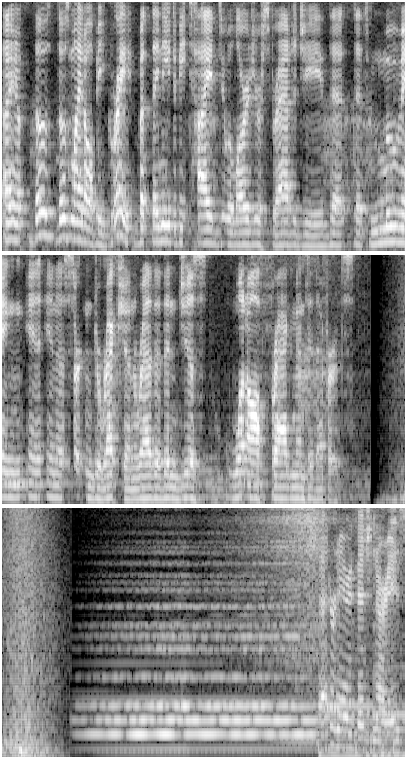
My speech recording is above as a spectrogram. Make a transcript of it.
Uh, you know those those might all be great but they need to be tied to a larger strategy that that's moving in, in a certain direction rather than just one-off fragmented efforts Visionaries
